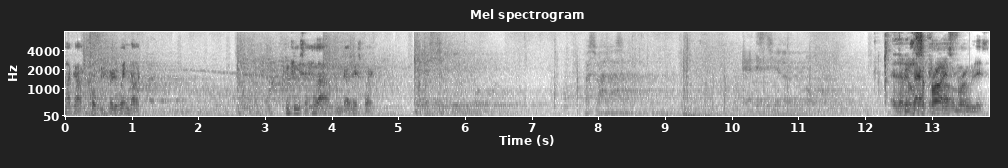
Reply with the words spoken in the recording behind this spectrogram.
Oh, bugger, caught me through the window. Confuse the hell out of him, go this way. There's a little Exactly, surprise Carbon for him. rulers.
